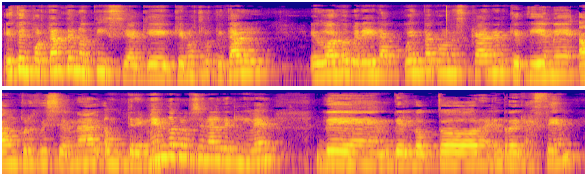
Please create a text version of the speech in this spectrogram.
esta importante noticia que, que nuestro hospital Eduardo Pereira cuenta con un escáner que tiene a un profesional, a un tremendo profesional del nivel de, del doctor Recasén,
